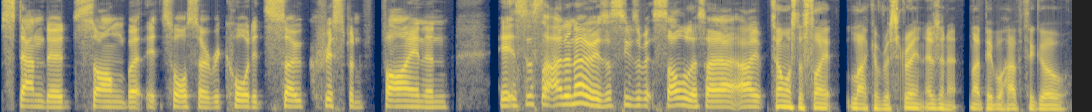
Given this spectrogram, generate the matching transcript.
standard song, but it's also recorded so crisp and fine, and it's just like I don't know, it just seems a bit soulless. I I It's almost a slight lack of restraint, isn't it? Like people have to go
